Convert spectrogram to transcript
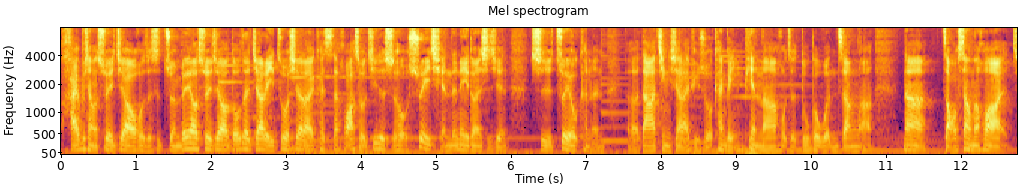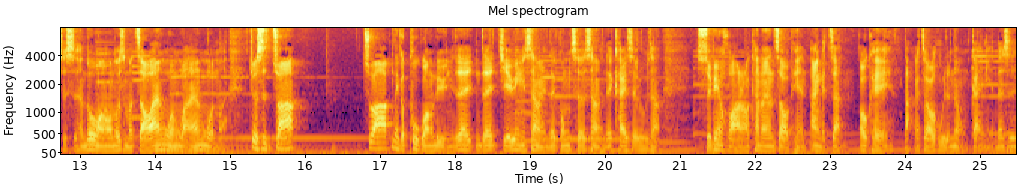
还不想睡觉，或者是准备要睡觉，都在家里坐下来开始在划手机的时候，睡前的那一段时间是最有可能，呃，大家静下来，比如说看个影片啦，或者读个文章啦。那早上的话，就是很多网红都什么早安文、晚安文嘛，就是抓抓那个曝光率。你在你在捷运上，你在公车上，你在开车路上。随便滑，然后看到张照片，按个赞，OK，打个招呼的那种概念。但是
